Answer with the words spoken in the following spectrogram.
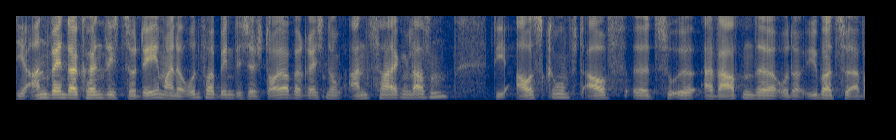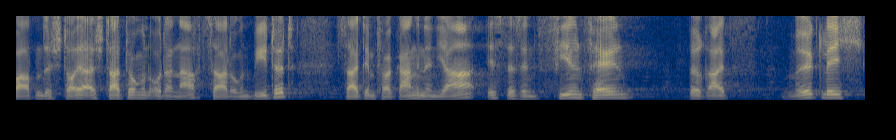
Die Anwender können sich zudem eine unverbindliche Steuerberechnung anzeigen lassen, die Auskunft auf äh, zu erwartende oder über zu erwartende Steuererstattungen oder Nachzahlungen bietet. Seit dem vergangenen Jahr ist es in vielen Fällen bereits möglich,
